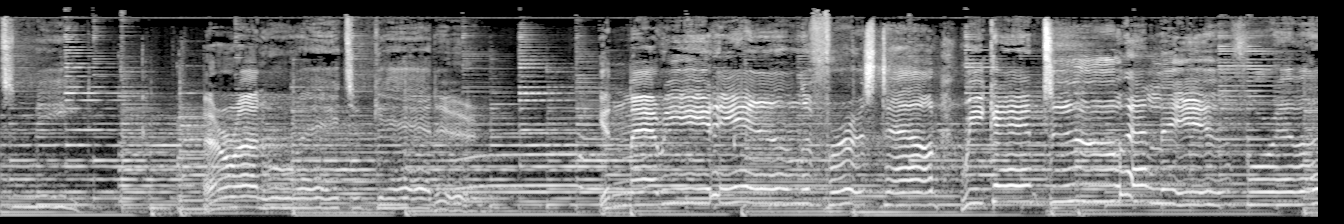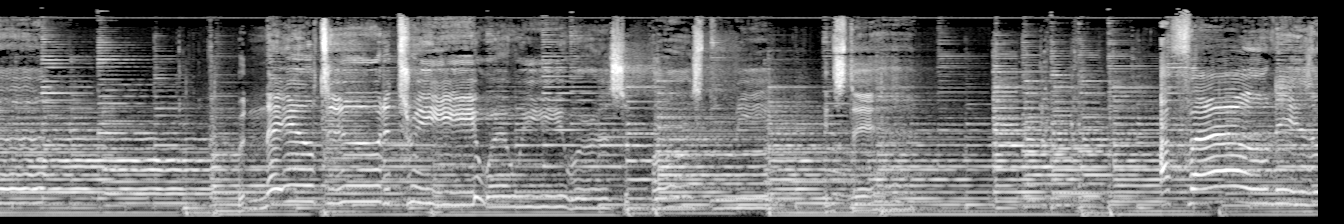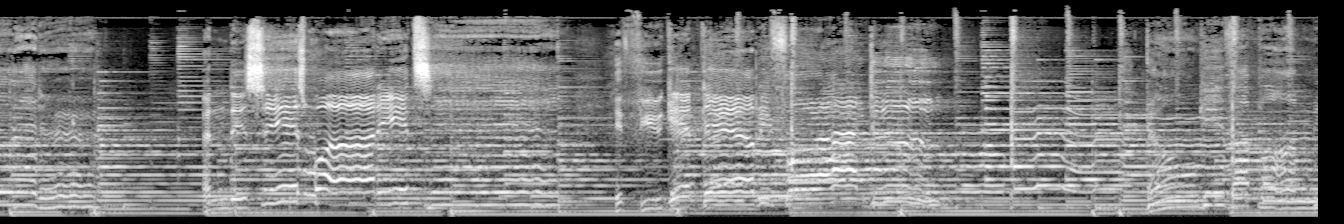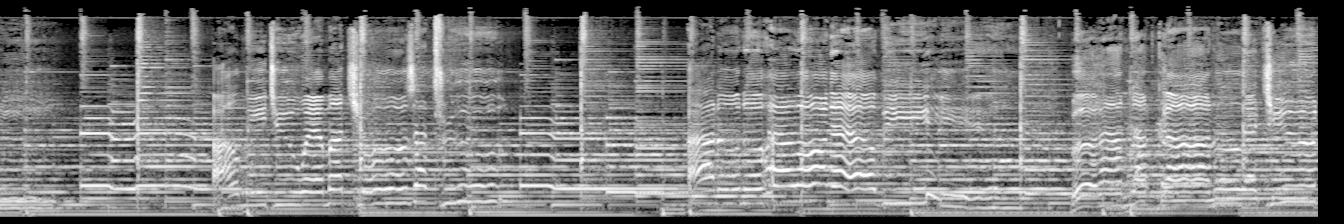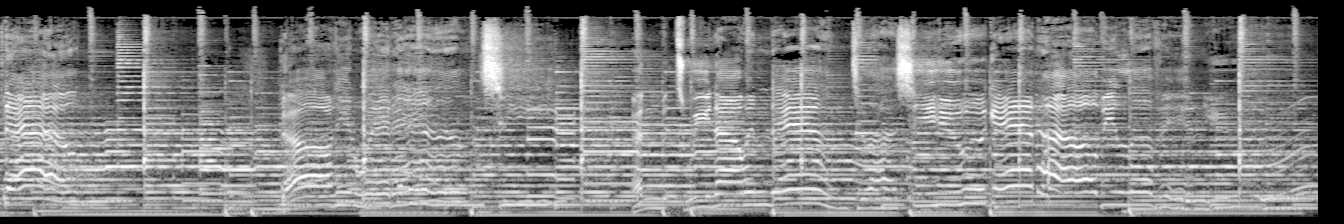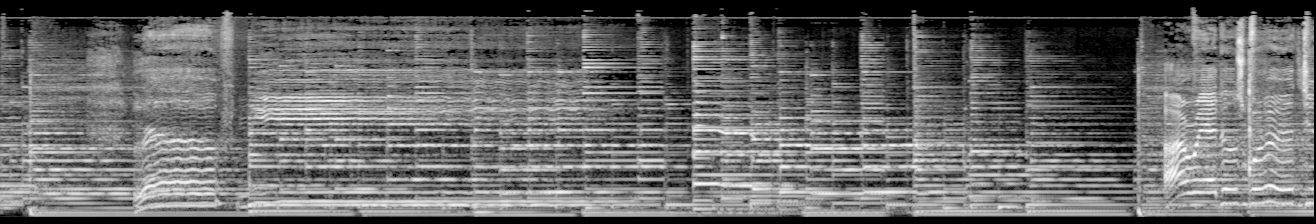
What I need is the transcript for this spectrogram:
to meet and run away together. Get married in the first town we came this is what it said. If you get there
